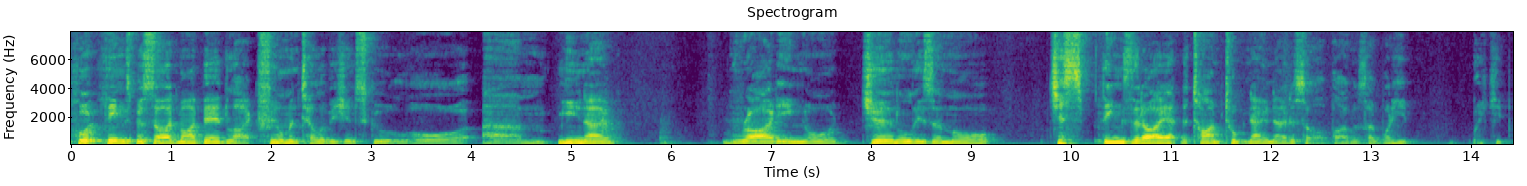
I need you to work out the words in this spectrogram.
put things beside my bed like film and television school or, um, you know, writing or journalism or just things that I at the time took no notice of. I was like, "What are you? We keep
